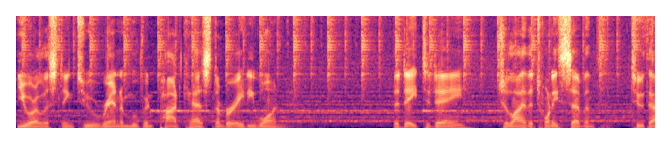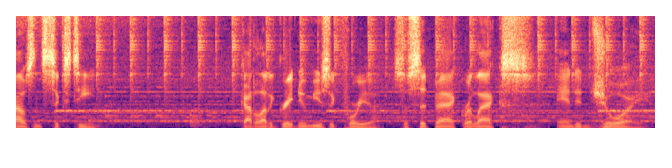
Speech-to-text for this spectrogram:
You are listening to Random Movement Podcast number 81. The date today, July the 27th, 2016. Got a lot of great new music for you, so sit back, relax, and enjoy.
